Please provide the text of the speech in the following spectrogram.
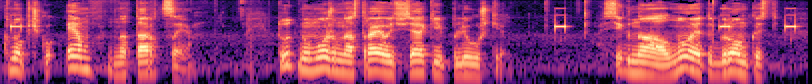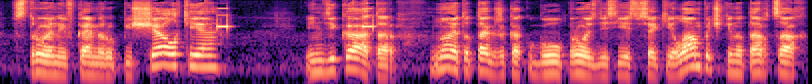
кнопочку M на торце. Тут мы можем настраивать всякие плюшки – сигнал, но это громкость встроенной в камеру пищалки, индикатор, но это так же как у GoPro, здесь есть всякие лампочки на торцах,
